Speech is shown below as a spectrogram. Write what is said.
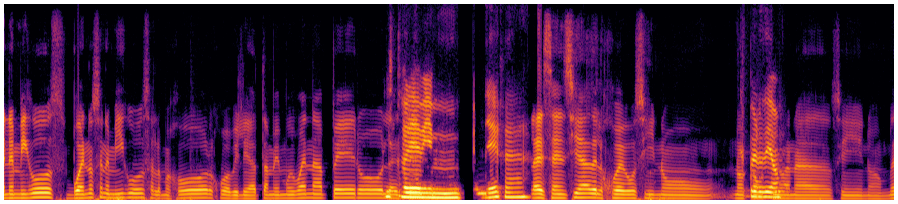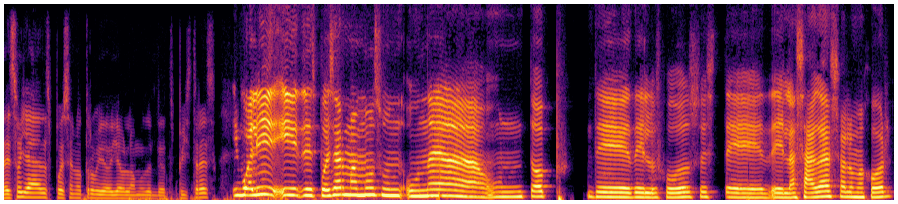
Enemigos, buenos enemigos, a lo mejor, jugabilidad también muy buena, pero la Historia bien pendeja. La esencia del juego sí no, no perdió nada, sí, no. Eso ya después en otro video ya hablamos del Dead Space 3. Igual y, y después armamos un, una, un top de, de los juegos, este, de las sagas a lo mejor,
